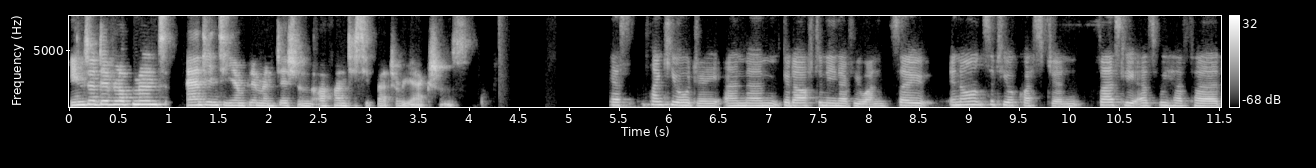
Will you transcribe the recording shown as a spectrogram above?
in the development and in the implementation of anticipatory actions? Yes, thank you, Audrey, and um, good afternoon, everyone. So in answer to your question, firstly, as we have heard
